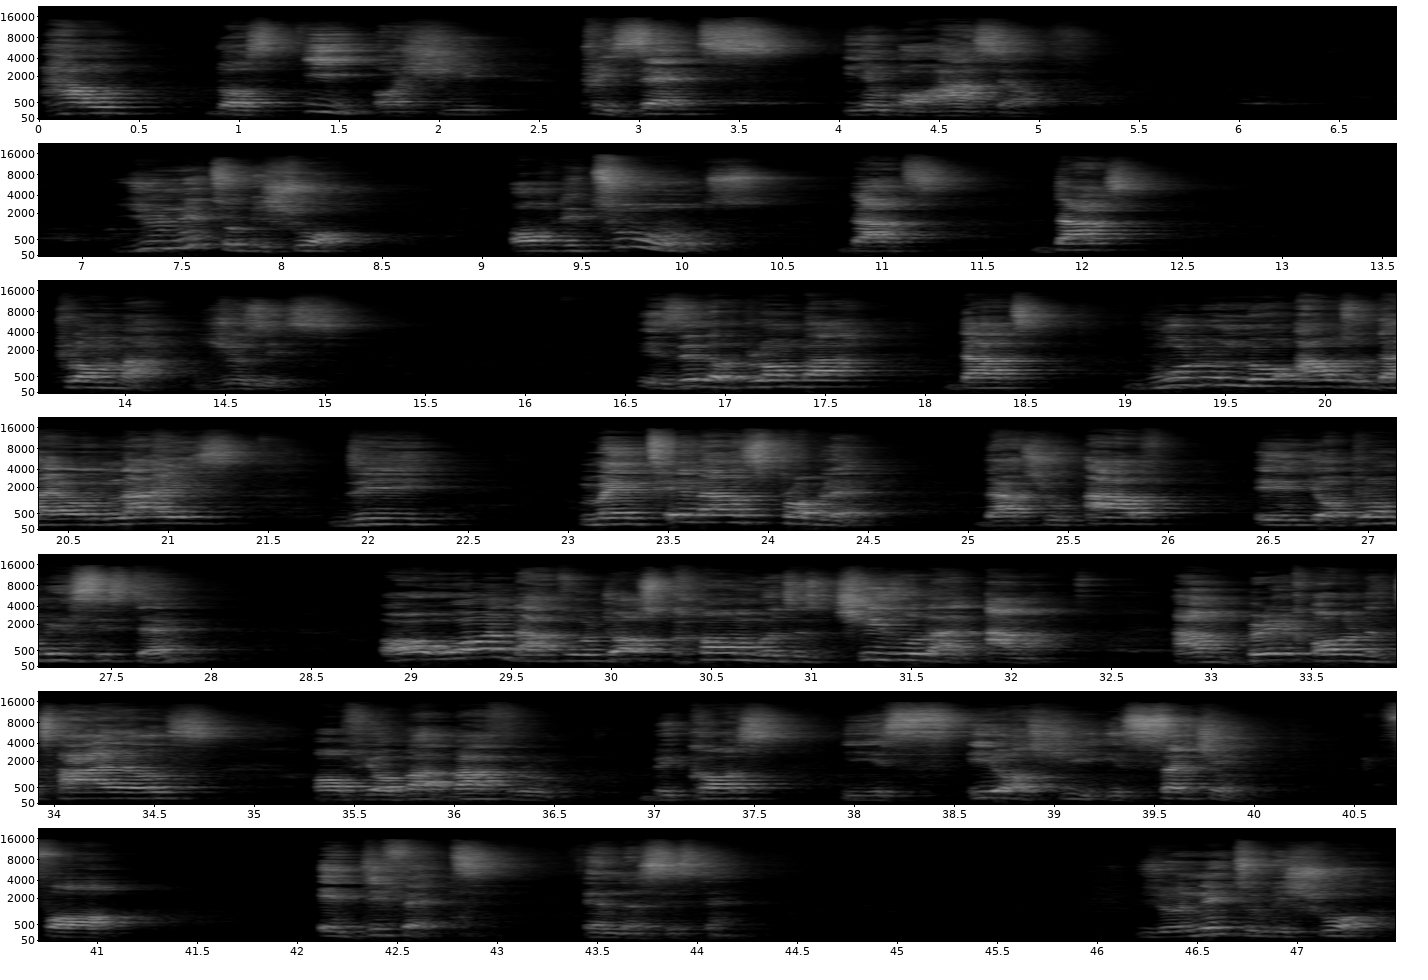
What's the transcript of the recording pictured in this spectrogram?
How does he or she presents him or herself? You need to be sure of the tools that that plumber uses. Is it a plumber that wouldn't know how to diagnose the maintenance problem that you have in your plumbing system or one that will just come with his chisel and hammer and break all the tiles of your bathroom because he, is, he or she is searching for a defect in the system. You need to be sure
